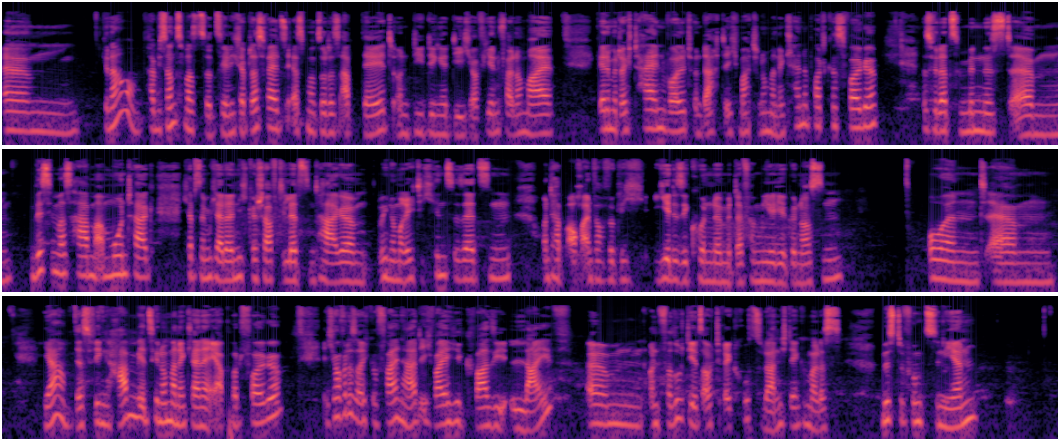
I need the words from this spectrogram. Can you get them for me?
Ähm, genau, habe ich sonst was zu erzählen? Ich glaube, das war jetzt erstmal so das Update und die Dinge, die ich auf jeden Fall nochmal gerne mit euch teilen wollte und dachte, ich mache nochmal eine kleine Podcast-Folge, dass wir da zumindest ähm, ein bisschen was haben am Montag. Ich habe es nämlich leider nicht geschafft, die letzten Tage mich nochmal richtig hinzusetzen und habe auch einfach wirklich jede Sekunde mit der Familie genossen. Und ähm, ja, deswegen haben wir jetzt hier nochmal eine kleine AirPod-Folge. Ich hoffe, dass es euch gefallen hat. Ich war ja hier quasi live ähm, und versuche die jetzt auch direkt hochzuladen. Ich denke mal, das müsste funktionieren.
